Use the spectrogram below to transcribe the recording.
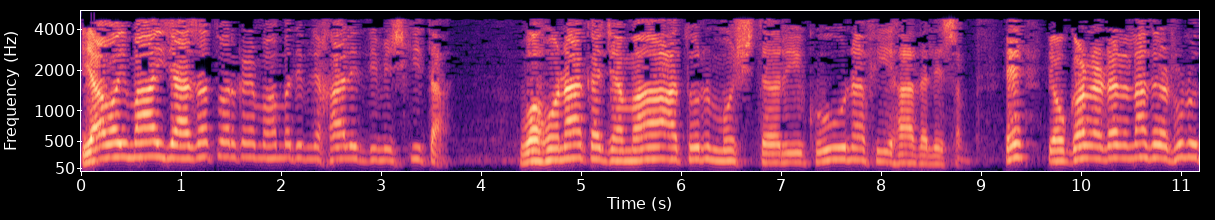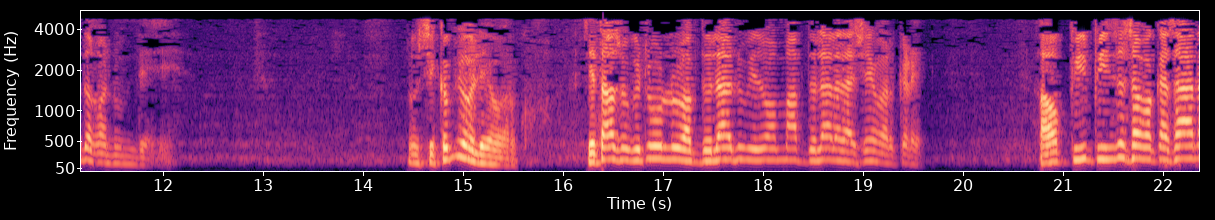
یا وای ما اجازه ورکړه محمد ابن خالد دمشقی ته وهناك جماعت مشتركون في هذا الاسم یو ګړ ډل نه سره ټولو د غنوم دی نو چې کوم یو لې ورکو چې تاسو کې ټول عبد الله نو یو ما عبد الله لا شی ورکړي او پی 1500 کسان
